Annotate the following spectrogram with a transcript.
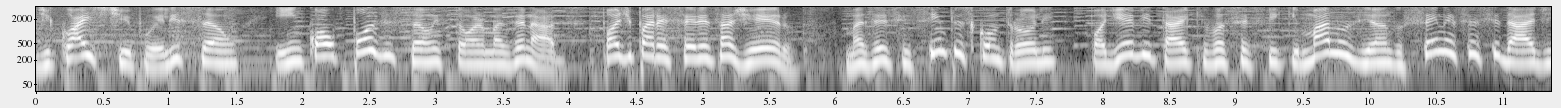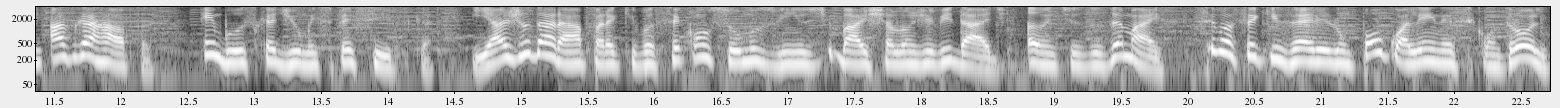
de quais tipo eles são e em qual posição estão armazenados. Pode parecer exagero, mas esse simples controle pode evitar que você fique manuseando sem necessidade as garrafas em busca de uma específica e ajudará para que você consuma os vinhos de baixa longevidade antes dos demais. Se você quiser ir um pouco além nesse controle,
